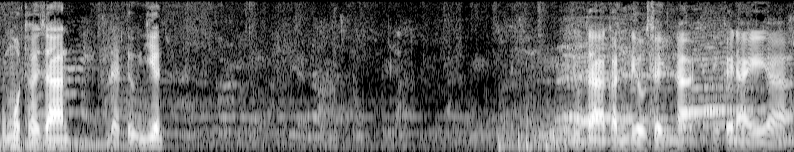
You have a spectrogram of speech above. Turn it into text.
cũng một thời gian để tự nhiên. Chúng ta cần điều chỉnh lại thì cây này à,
